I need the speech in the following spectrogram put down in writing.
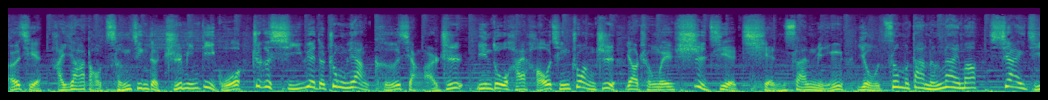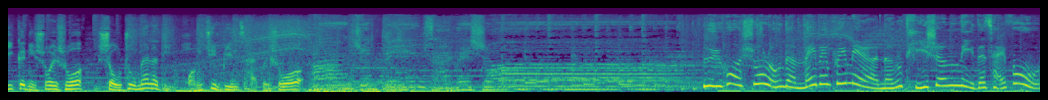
而且还压倒曾经的殖民帝国，这个喜悦的重量可想而知。印度还豪情壮志要成为世界前三名，有这么大能耐吗？下一集跟你说一说，守住 Melody，黄俊斌才会说。殊荣的 Maybank Premier 能提升你的财富。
